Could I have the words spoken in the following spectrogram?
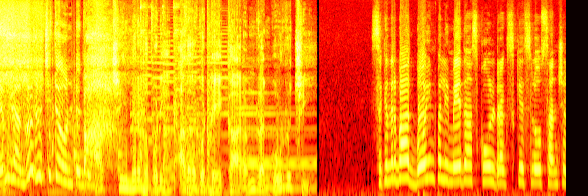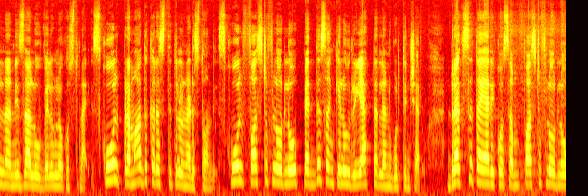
కారం రంగు రుచితో ఉంటుంది. మిరపపొడి అదరగొట్టే కారం రంగు రుచి. సికింద్రాబాద్ బోయిన్పల్లి మేధా స్కూల్ డ్రగ్స్ కేసులో సంచలన నిజాలు వెలుగులోకి వస్తున్నాయి. స్కూల్ ప్రమాదకర స్థితిలో నడుస్తోంది. స్కూల్ ఫస్ట్ ఫ్లోర్లో పెద్ద సంఖ్యలో రియాక్టర్లను గుర్తించారు. డ్రగ్స్ తయారీ కోసం ఫస్ట్ ఫ్లోర్లో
